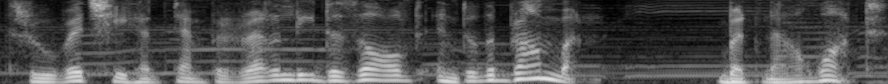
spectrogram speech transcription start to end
through which he had temporarily dissolved into the Brahman. But now what?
